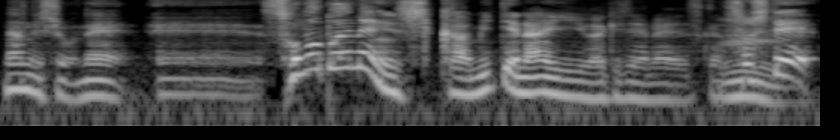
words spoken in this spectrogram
なんでしょうね、えーその場面しか見てないわけじゃないですか。んそして、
